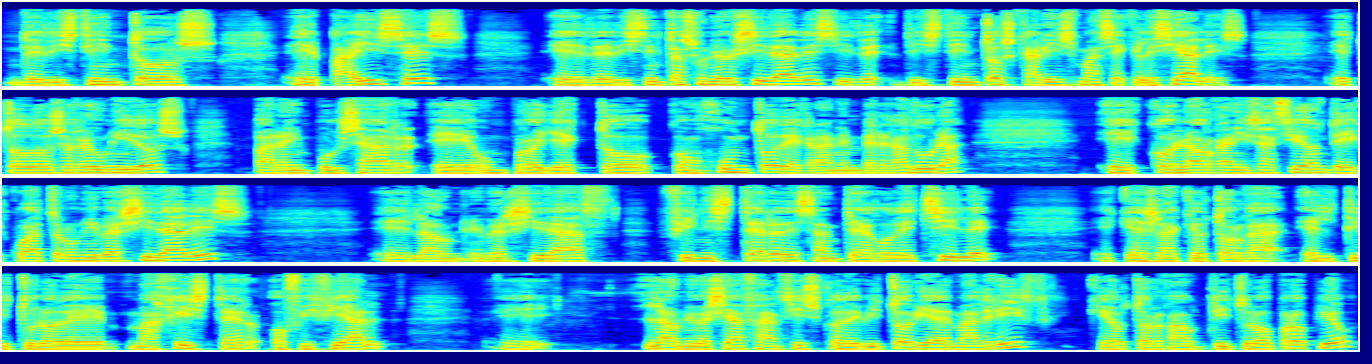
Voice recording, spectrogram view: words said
de distintos eh, países, eh, de distintas universidades y de distintos carismas eclesiales, eh, todos reunidos para impulsar un proyecto conjunto de gran envergadura con la organización de cuatro universidades, la Universidad Finisterre de Santiago de Chile, eh, que es la que otorga el título de magíster oficial, eh, la Universidad Francisco de Vitoria de Madrid, que otorga un título propio,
